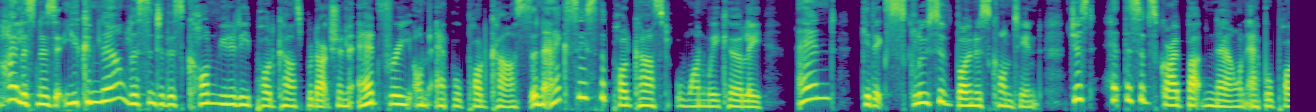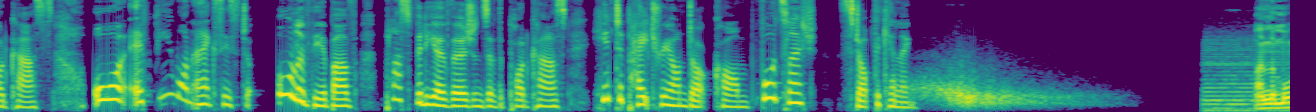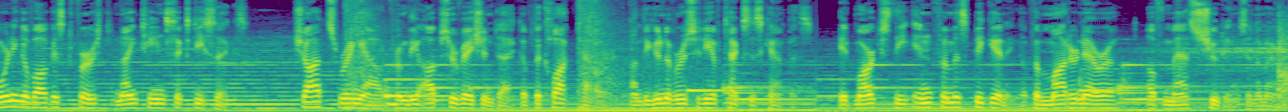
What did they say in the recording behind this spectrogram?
Hi, listeners. You can now listen to this Conmunity podcast production ad free on Apple Podcasts and access the podcast one week early and get exclusive bonus content. Just hit the subscribe button now on Apple Podcasts. Or if you want access to all of the above, plus video versions of the podcast, head to patreon.com forward slash stop the killing. On the morning of August 1st, 1966, shots ring out from the observation deck of the clock tower on the University of Texas campus. It marks the infamous beginning of the modern era of mass shootings in America.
